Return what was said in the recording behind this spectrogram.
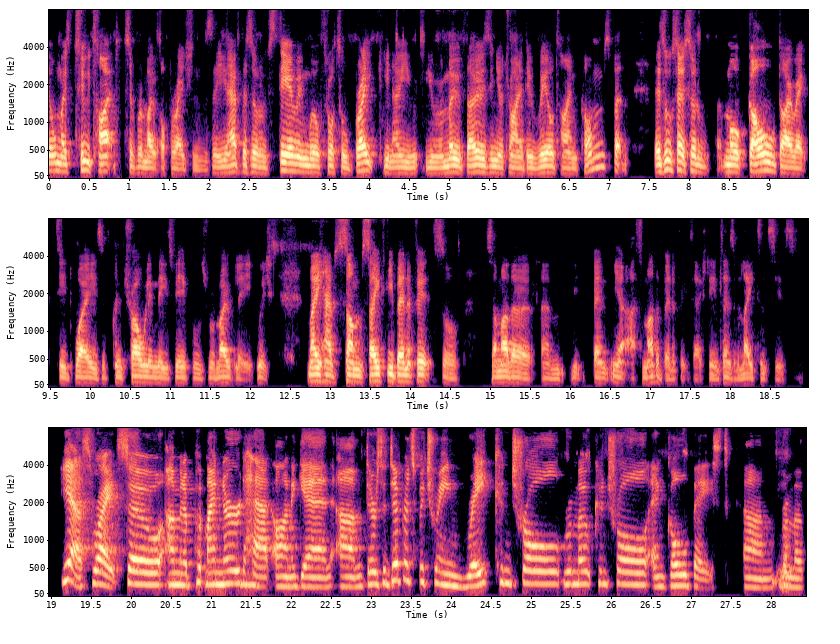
almost two types of remote operations. So you have the sort of steering wheel throttle brake, you know, you, you remove those and you're trying to do real time comms, but there's also sort of more goal directed ways of controlling these vehicles remotely, which may have some safety benefits or some other um, ben, yeah some other benefits actually in terms of latencies. Yes, right. So I'm going to put my nerd hat on again. Um, there's a difference between rate control, remote control, and goal based um, yeah. remote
